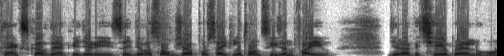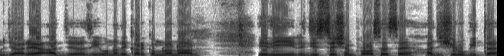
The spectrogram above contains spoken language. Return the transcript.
ਥੈਂਕਸ ਕਰਦੇ ਹਾਂ ਕਿ ਜਿਹੜੀ ਸਹੀਦੇਵਾ ਸੌਕ ਹੁਸ਼ਿਆਰਪੁਰ ਸਾਈਕਲੋਥੋਨ ਸੀਜ਼ਨ 5 ਜਿਹੜਾ ਕਿ 6 ਅਪ੍ਰੈਲ ਨੂੰ ਹੋਣ ਜਾ ਰਿਹਾ ਅੱਜ ਅਸੀਂ ਉਹਨਾਂ ਦੇ ਕਰਕਮਲਾਂ ਨਾਲ ਇਹਦੀ ਰਜਿਸਟ੍ਰੇਸ਼ਨ ਪ੍ਰੋਸੈਸ ਹੈ ਅੱਜ ਸ਼ੁਰੂ ਕੀਤਾ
